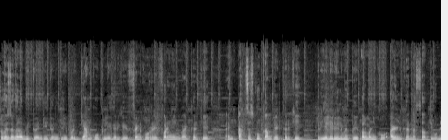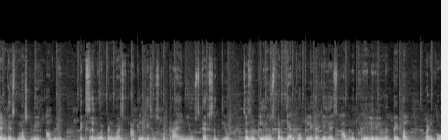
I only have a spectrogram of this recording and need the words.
सो गैस अगर अभी 2023 पर गेम को प्ले करके फ्रेंड को रेफर एंड इन्वाइट करके एंड टैक्सेस को कंप्लीट करके रियली रियली में पेपल मनी को अर्न करना चाहते हो देन गेस्ट मस्ट भी आप लोग पिक्सल वेपन मर्स एप्लीकेशन को ट्राई एंड यूज़ कर सकते हो। सो so, एप्लीकेशंस पर गेम को प्ले करके गैस आप लोग रियली रियल में पेपल मनी को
